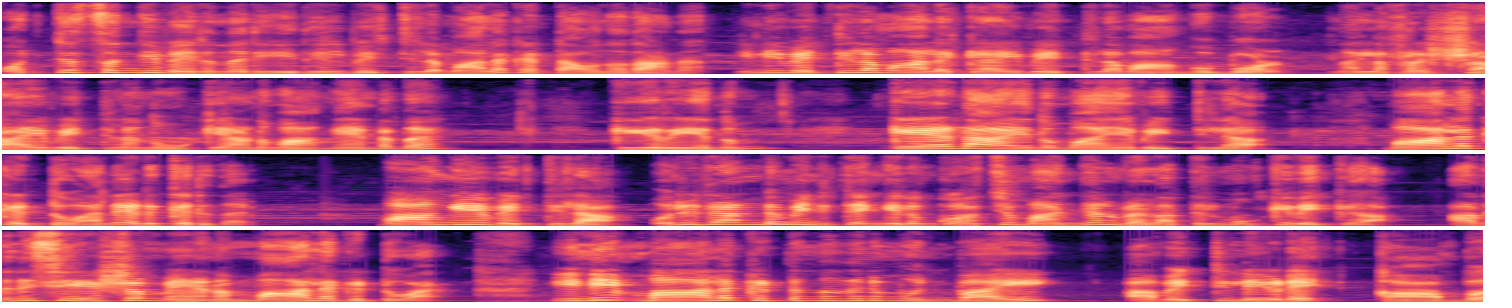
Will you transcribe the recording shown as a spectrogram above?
ഒറ്റസംഖ്യ വരുന്ന രീതിയിൽ വെറ്റിലമാല കെട്ടാവുന്നതാണ്. ഇനി വെറ്റിലമാലയ്ക്കായി വെറ്റില വാങ്ങുമ്പോൾ നല്ല ഫ്രഷായ വെറ്റില നോക്കിയാണ് വാങ്ങേണ്ടത്. കീറിയതും കേടായതുമായ വെറ്റില മാല കെട്ടുവാൻ എടുക്കരുത്. വാങ്ങിയ വെറ്റില ഒരു രണ്ട് മിനിറ്റെങ്കിലും കുറച്ച് മഞ്ഞൾ വെള്ളത്തിൽ മുക്കി വെക്കുക. അതിനുശേഷം വേണം മാല കെട്ടുവാൻ. ഇനി മാല കെട്ടുന്നതിന് മുൻപായി ആ വെറ്റിലയുടെ കാമ്പ്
